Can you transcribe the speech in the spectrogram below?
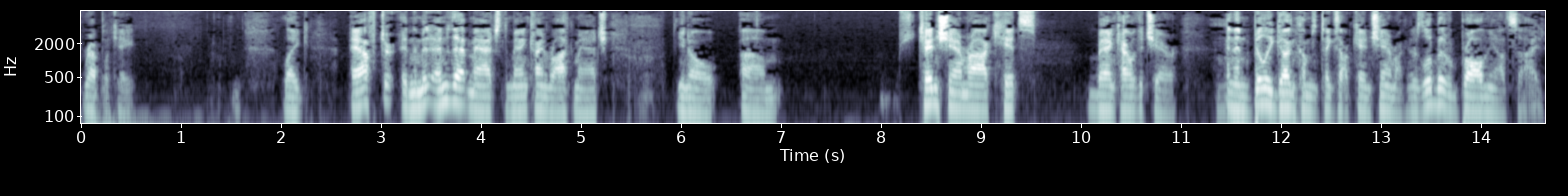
replicate. Like after in the end of that match, the Mankind Rock match, you know, um, Ken Shamrock hits Mankind with a chair, and then Billy Gunn comes and takes out Ken Shamrock. There's a little bit of a brawl on the outside.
